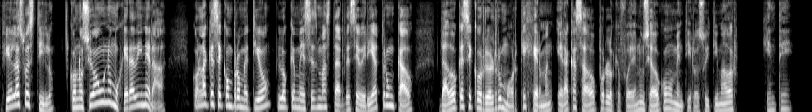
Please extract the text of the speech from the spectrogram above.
Fiel a su estilo, conoció a una mujer adinerada con la que se comprometió, lo que meses más tarde se vería truncado, dado que se corrió el rumor que Herman era casado por lo que fue denunciado como mentiroso y timador. Gente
